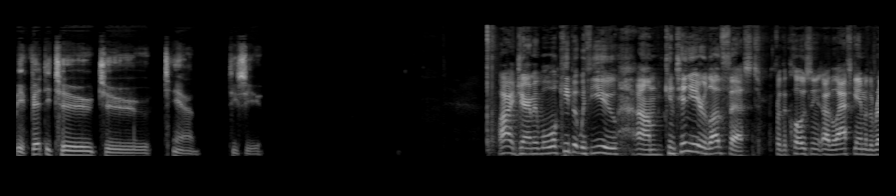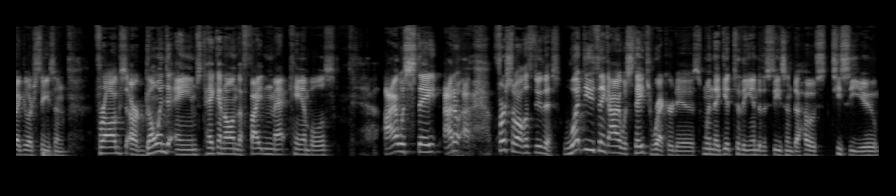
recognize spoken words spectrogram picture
Be 52 to 10 TCU. All right, Jeremy. Well, we'll keep it with you. Um, continue your love fest for the closing, uh, the last game of the regular season. Frogs are going to Ames, taking on the fighting Matt Campbells. Iowa State. I don't. Uh, first of all, let's do this. What do you think Iowa State's record is when they get to the end of the season to host TCU?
